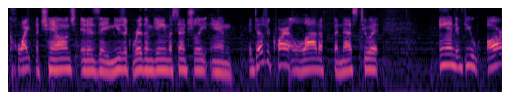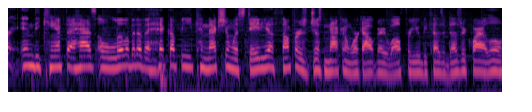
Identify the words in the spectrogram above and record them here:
quite the challenge. It is a music rhythm game essentially, and it does require a lot of finesse to it. And if you are in the camp that has a little bit of a hiccupy connection with Stadia, Thumper is just not going to work out very well for you because it does require a little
